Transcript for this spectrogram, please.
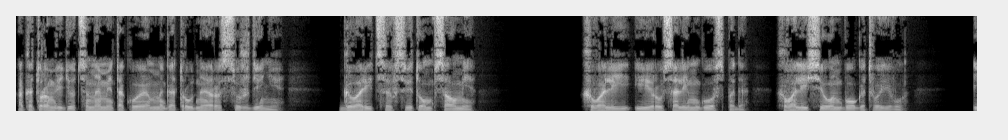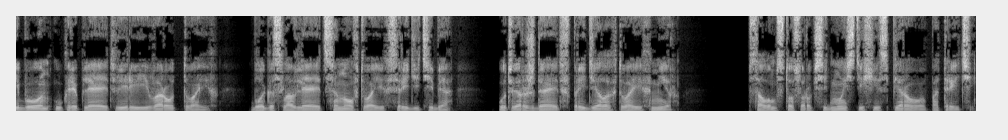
о котором ведется нами такое многотрудное рассуждение, говорится в Святом Псалме «Хвали Иерусалим Господа, хвали Сион Бога твоего, ибо Он укрепляет верии ворот твоих, благословляет сынов твоих среди тебя» утверждает в пределах Твоих мир». Псалом 147, стихи с 1 по 3.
